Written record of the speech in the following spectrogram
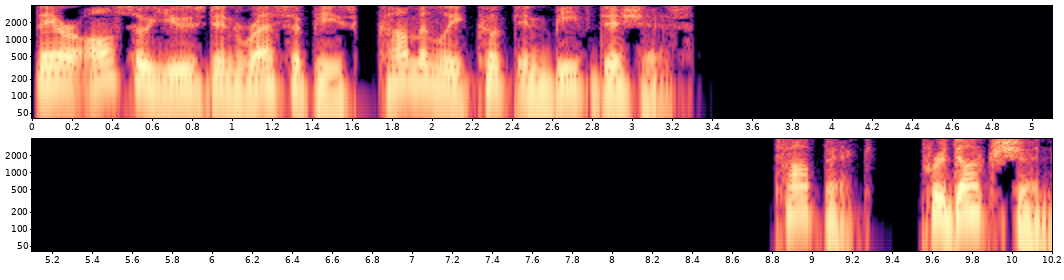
They are also used in recipes, commonly cooked in beef dishes. Production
